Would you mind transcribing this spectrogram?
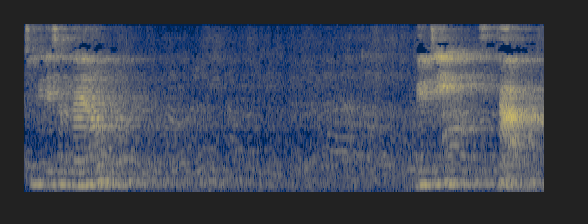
준비되셨나요? 뮤직 스탑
